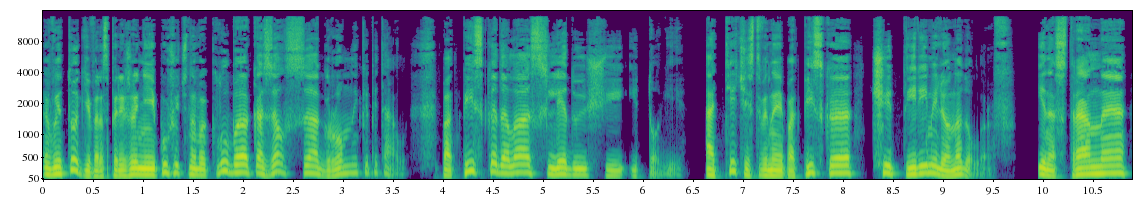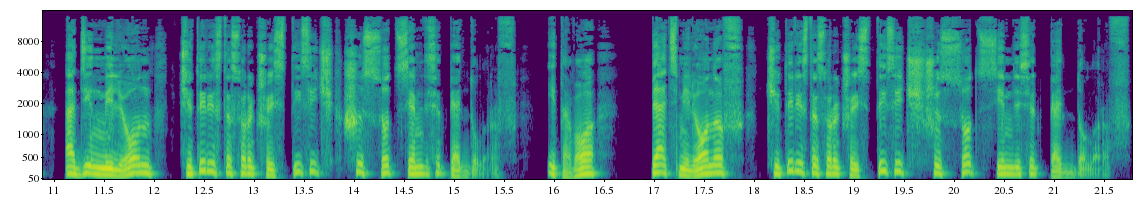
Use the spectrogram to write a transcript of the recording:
в итоге в распоряжении пушечного клуба оказался огромный капитал. Подписка дала следующие итоги. Отечественная подписка — 4 миллиона долларов. Иностранная — 1 миллион 446 тысяч 675 долларов. Итого 5 миллионов 446 тысяч 675 долларов.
